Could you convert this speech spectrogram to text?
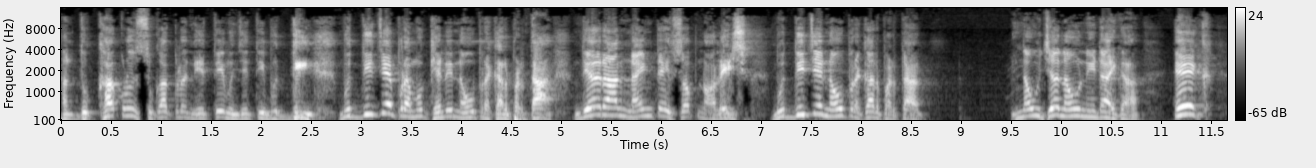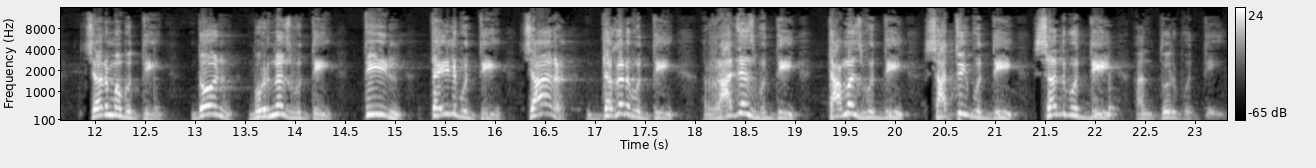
आणि दुःखाकडून सुखाकडे नेते म्हणजे ती बुद्धी. बुद्धीचे प्रामुख्याने नऊ प्रकार पडतात. There are nine types of knowledge बुद्धीचे नऊ प्रकार पडतात. नऊच्या नऊ नीट ऐका. एक चर्मबुद्धी. दोन मुर्नज बुद्धी तीन तैल बुद्धी चार दगड बुद्धी राजस बुद्धी तामस बुद्धी सात्विक बुद्धी सद्बुद्धी आणि दुर्बुद्धी.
